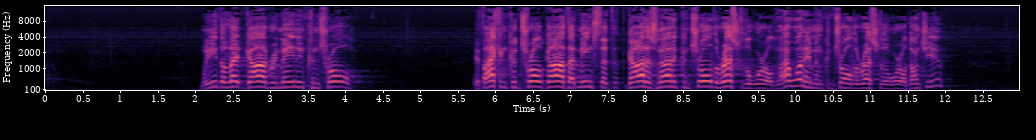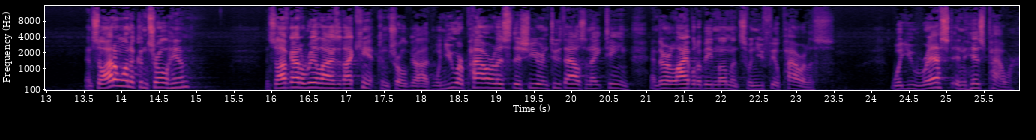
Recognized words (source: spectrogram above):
We need to let God remain in control. If I can control God, that means that God is not in control of the rest of the world. And I want Him in control of the rest of the world, don't you? And so I don't want to control Him. And so I've got to realize that I can't control God. When you are powerless this year in 2018, and there are liable to be moments when you feel powerless, will you rest in His power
